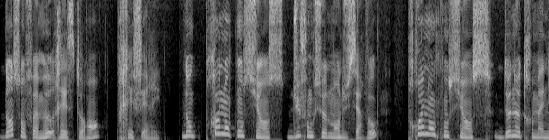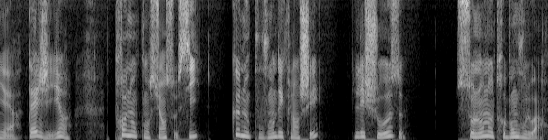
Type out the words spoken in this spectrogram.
dans son fameux restaurant préféré. Donc prenons conscience du fonctionnement du cerveau, prenons conscience de notre manière d'agir, prenons conscience aussi que nous pouvons déclencher les choses selon notre bon vouloir.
